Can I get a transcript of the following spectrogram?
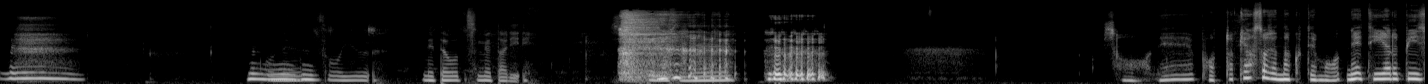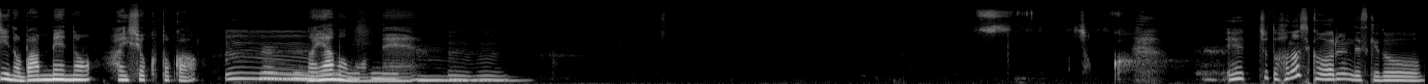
ーこうね、そういうネタを詰めたりしてますね。そうね。ポッドキャストじゃなくてもね、TRPG の盤面の配色とか悩むもんね。うんうんそっか。えちょっと話変わるんですけど、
